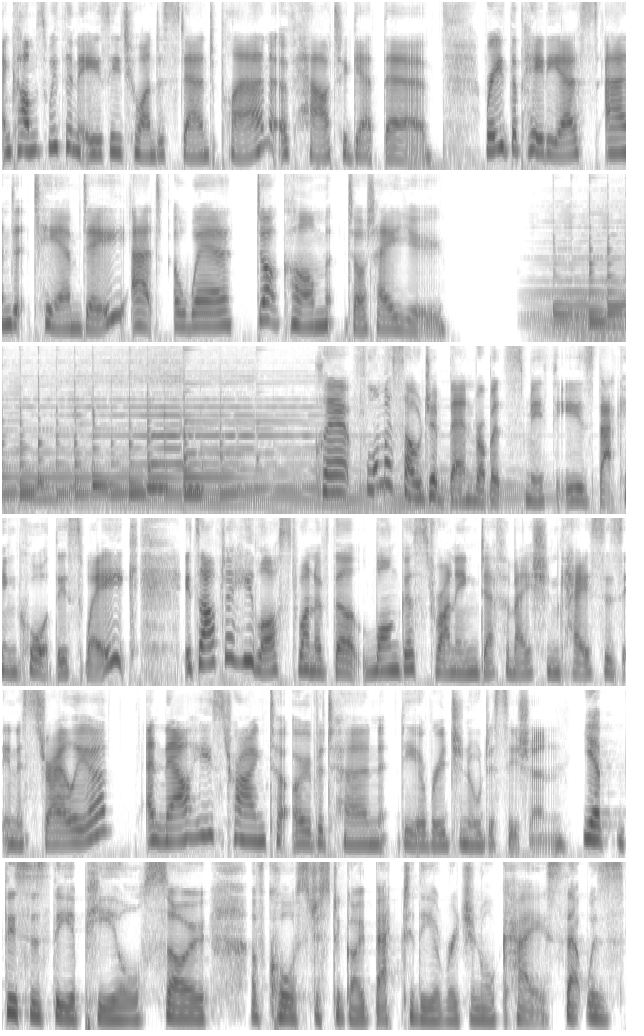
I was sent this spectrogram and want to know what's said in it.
and comes with an easy to understand plan of how to get there. Read the PDS and TMD at aware.com.au. Claire, former soldier Ben Roberts-Smith is back in court this week. It's after he lost one of the longest running defamation cases in Australia and now he's trying to overturn the original decision. Yep, this is the appeal. So, of course, just to go back to the original case, that was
